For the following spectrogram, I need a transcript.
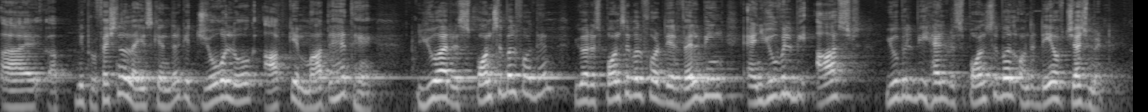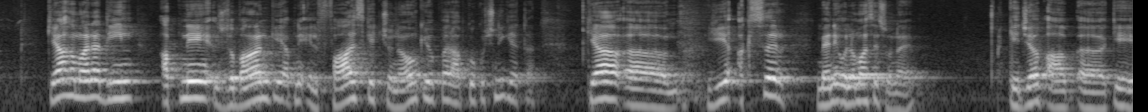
اپنی پروفیشنل لائف کے اندر کہ جو لوگ آپ کے ماتحت ہیں you are responsible for them you are responsible for their well being and you will be asked you will be held responsible on the day of judgement کیا ہمارا دین اپنے زبان کے، اپنے الفاظ کے چناؤ کے اوپر آپ کو کچھ نہیں کہتا؟ کیا یہ اکثر میں نے علماء سے سنا ہے کہ جب آپ کہ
